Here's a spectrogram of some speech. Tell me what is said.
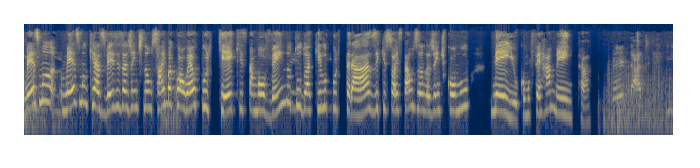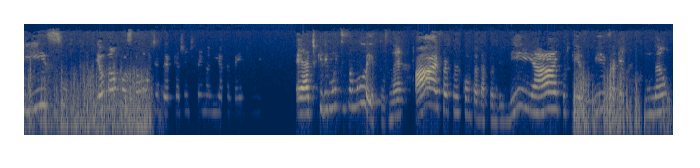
Mesmo, mesmo que às vezes a gente não saiba qual é o porquê que está movendo tudo aquilo por trás e que só está usando a gente como meio, como ferramenta. Verdade. E isso eu não costumo dizer, porque a gente tem mania também de é, adquirir muitos amuletos, né? Ai, foi por conta da pandemia, ai, porque isso, aquilo. Não.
